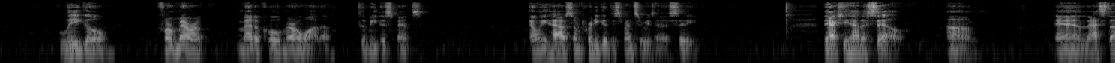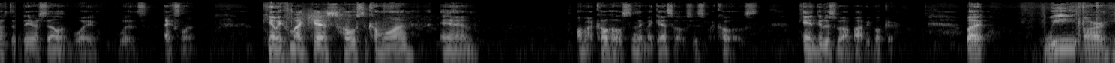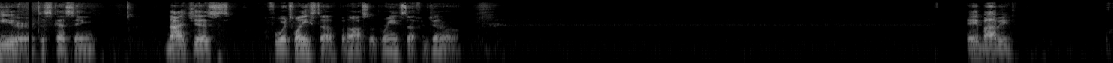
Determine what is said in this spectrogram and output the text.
legal for mar- medical marijuana to be dispensed. And we have some pretty good dispensaries in the city. They actually had a sale. Um, and that stuff that they are selling, boy, was excellent. Can't wait for my guest host to come on and or my co-hosts and then my guest hosts. This is my co-host. Can't do this without Bobbi Booker. But we are here discussing not just 420 stuff, but also green stuff in general. Hey, Bobbi.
